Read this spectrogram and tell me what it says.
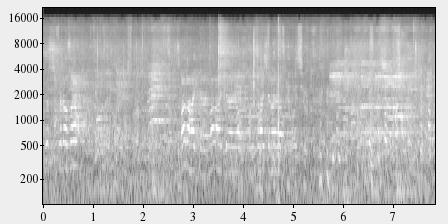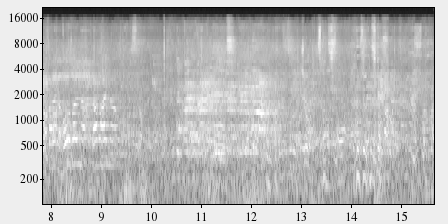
よししっかり押さえまだ入ってないまだ入ってないよ。ポイント入ってないよ。押されんなもう押されんな。ガード入んな。シ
